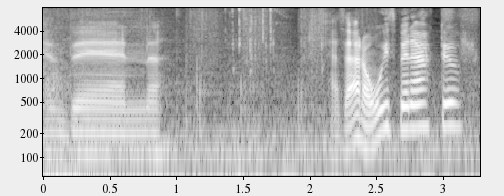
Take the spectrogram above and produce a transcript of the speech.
and then... Has that always been active?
